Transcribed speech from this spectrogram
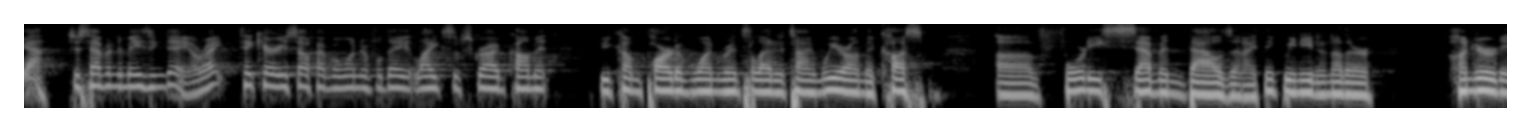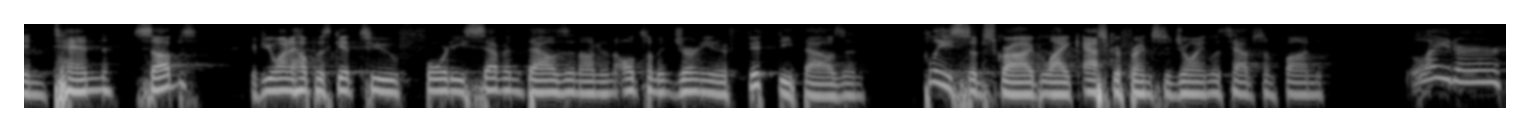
yeah, just have an amazing day. All right. Take care of yourself. Have a wonderful day. Like, subscribe, comment, become part of one rental at a time. We are on the cusp of 47,000. I think we need another 110 subs. If you want to help us get to 47,000 on an ultimate journey to 50,000, please subscribe, like, ask your friends to join. Let's have some fun. Later.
